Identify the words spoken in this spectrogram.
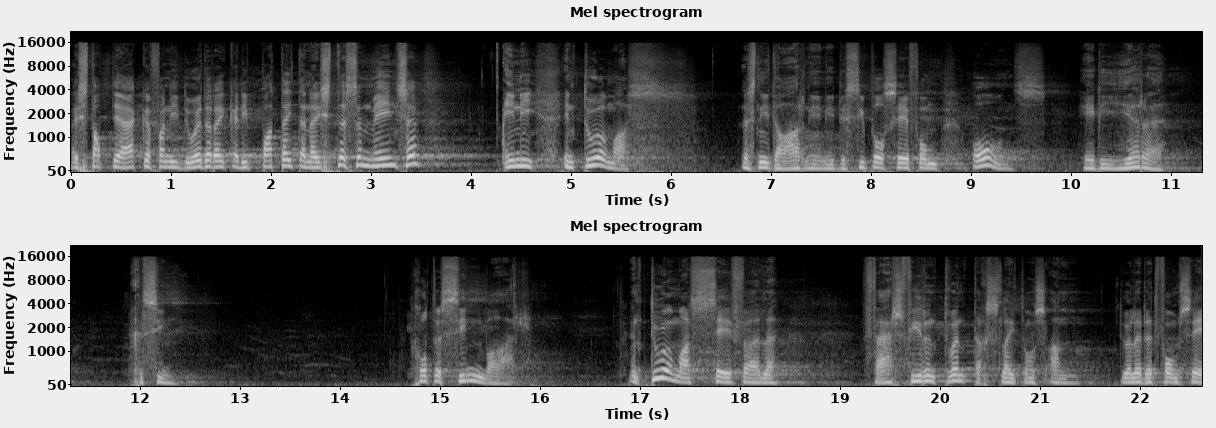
Hy stap die hekke van die doderyk uit die pad uit en hy's tussen mense en die en Thomas is nie daar nie en die disipels sê vir hom ons het die Here gesien. God is sienbaar. En Thomas sê vir hulle vers 24 sluit ons aan toe hulle dit vir hom sê.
